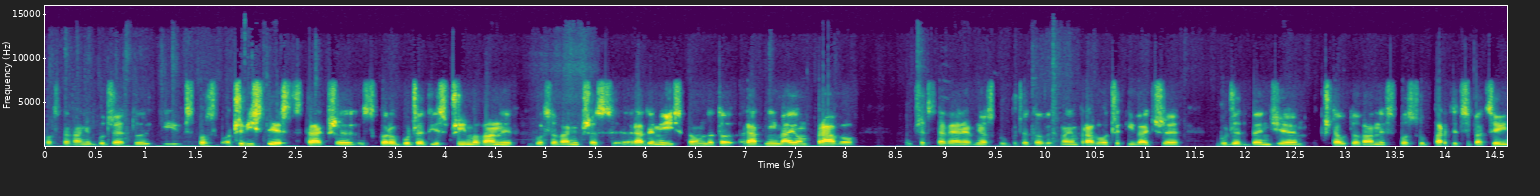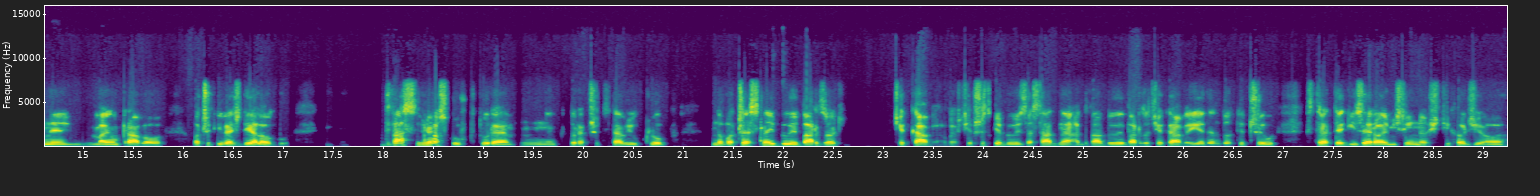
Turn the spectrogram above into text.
powstawaniu budżetu i w sposób oczywisty jest tak, że skoro budżet jest przyjmowany w głosowaniu przez Radę Miejską, no to radni mają prawo przedstawiania wniosków budżetowych, mają prawo oczekiwać, że budżet będzie kształtowany w sposób partycypacyjny, mają prawo oczekiwać dialogu. Dwa z wniosków, które, które przedstawił klub Nowoczesnej, były bardzo ciekawe, a właściwie wszystkie były zasadne, a dwa były bardzo ciekawe. Jeden dotyczył strategii zeroemisyjności, chodzi o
